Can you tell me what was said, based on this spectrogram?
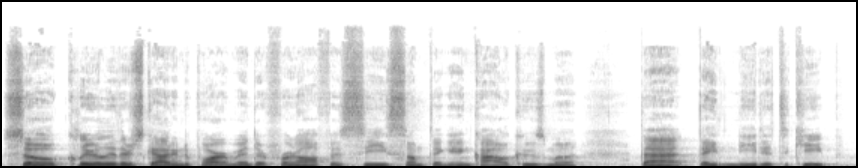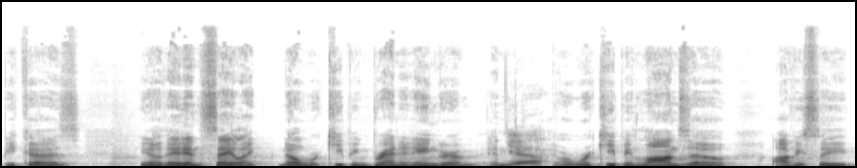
So clearly, their scouting department, their front office sees something in Kyle Kuzma that they needed to keep because you know they didn't say like, no, we're keeping Brandon Ingram and Yeah. or we're keeping Lonzo. Obviously,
